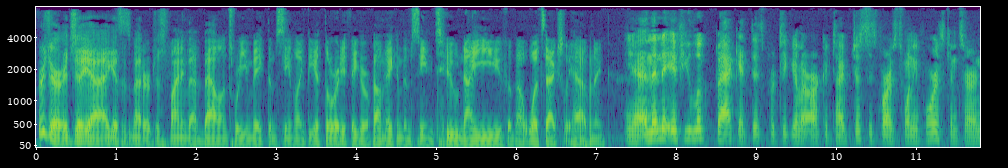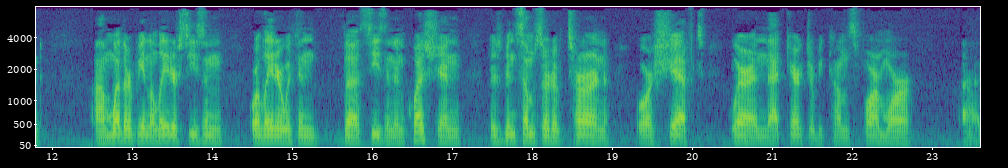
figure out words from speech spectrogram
For sure. It's uh, yeah, I guess it's a matter of just finding that balance where you make them seem like the authority figure without making them seem too naive about what's actually happening. Yeah, and then if you look back at this particular archetype, just as far as 24 is concerned, um, whether it be in a later season or later within the season in question, there's been some sort of turn or shift wherein that character becomes far more uh,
